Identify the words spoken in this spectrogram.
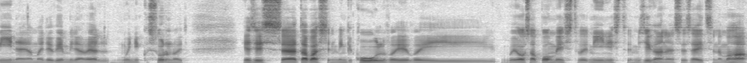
miine ja ma ei tea, mida veel, hunnikus surnuid ja siis äh, tabas sind mingi kuul või, või, või osa pommist või miinist või mis iganes ja said sinna maha.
